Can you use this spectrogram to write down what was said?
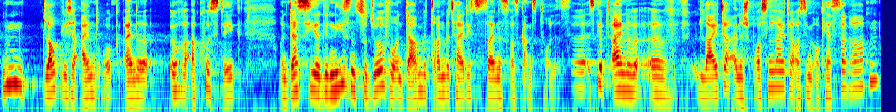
unglaublicher Eindruck, eine irre Akustik. Und das hier genießen zu dürfen und damit daran beteiligt zu sein, ist was ganz Tolles. Äh, es gibt eine äh, Leiter, eine Sprossenleiter aus dem Orchestergraben.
